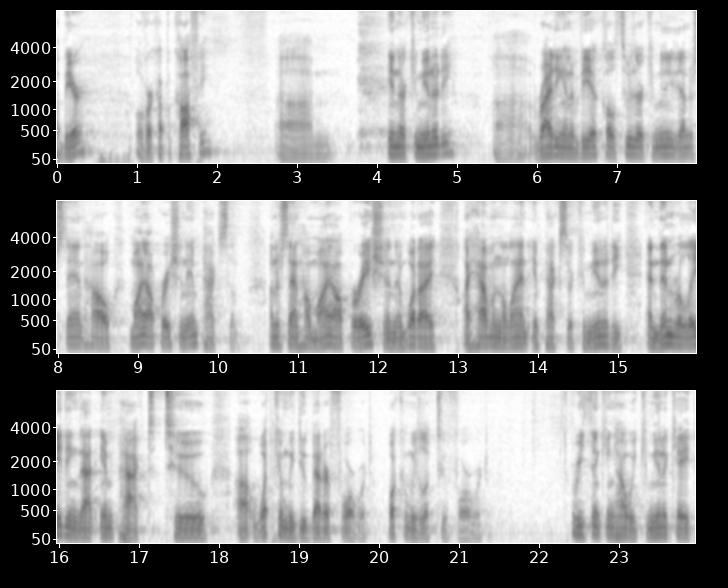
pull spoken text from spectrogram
a beer, over a cup of coffee, um, in their community, uh, riding in a vehicle through their community to understand how my operation impacts them, understand how my operation and what I, I have on the land impacts their community, and then relating that impact to uh, what can we do better forward? What can we look to forward? Rethinking how we communicate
